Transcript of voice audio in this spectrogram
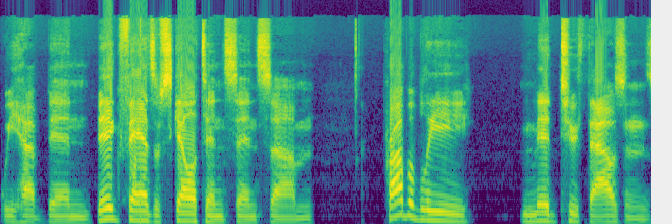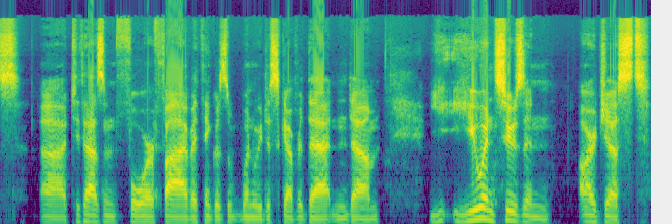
we have been big fans of Skeleton since um probably mid 2000s uh 2004 5 i think was when we discovered that and um y- you and susan are just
